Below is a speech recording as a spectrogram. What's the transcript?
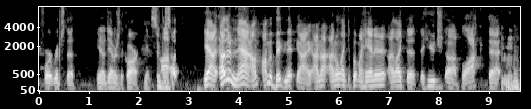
before it rips the, you know, damage the car. Yeah, super. Uh, yeah. Other than that, I'm, I'm a big mitt guy. I'm not. I don't like to put my hand in it. I like the the huge uh, block that Mhm.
